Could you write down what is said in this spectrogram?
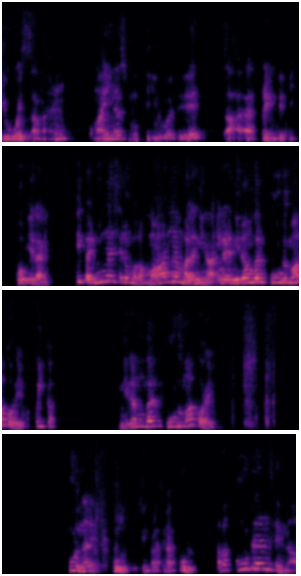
கியூஎஸ் சமன் மைனஸ் நூத்தி இருபது சக ரெண்டு பி ஓகே தானே? இப்ப நீங்களே செல்லும் மானியம் வழங்கினா எங்களோட நிரம்பல் கூடுமா குறையுமா? குயிக்கா நிரம்பல் கூடுமா குறையும். கூடும் தானே? கூடும். சிம்பிளா சொன்னா கூடும். அப்ப கூடுறேன்னு சொன்னா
